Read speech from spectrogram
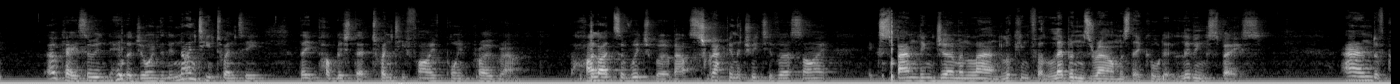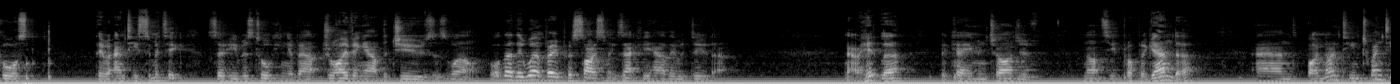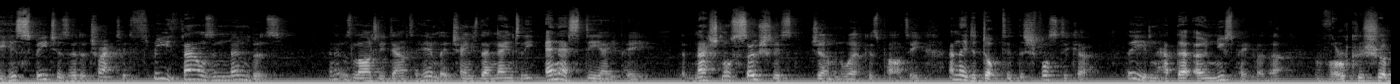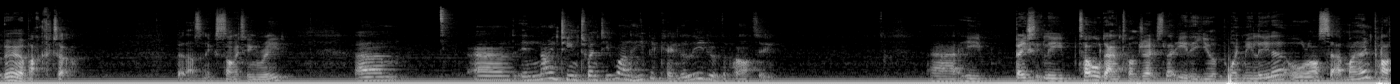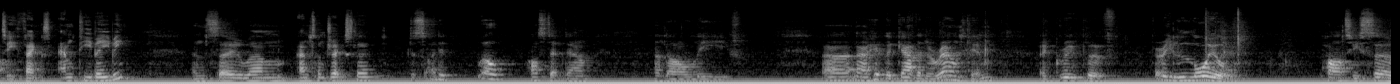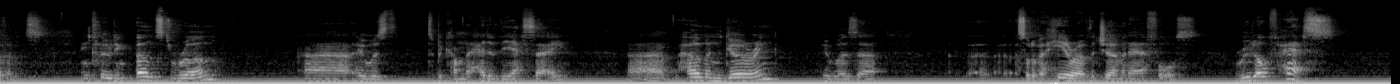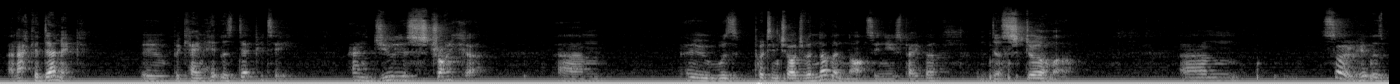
Okay, so Hitler joined, and in 1920 they published their 25 point programme, the highlights of which were about scrapping the Treaty of Versailles, expanding German land, looking for Lebensraum, as they called it, living space, and of course they were anti Semitic, so he was talking about driving out the Jews as well, although they weren't very precise on exactly how they would do that. Now, Hitler became in charge of Nazi propaganda, and by 1920 his speeches had attracted 3,000 members, and it was largely down to him. They changed their name to the NSDAP, the National Socialist German Workers' Party, and they'd adopted the swastika. They even had their own newspaper, the Völkischer Beobachter. But that's an exciting read. Um, and in 1921, he became the leader of the party. Uh, he basically told Anton Drexler, either you appoint me leader or I'll set up my own party. Thanks, anti baby. And so um, Anton Drexler decided, well, I'll step down and I'll leave. Uh, now, Hitler gathered around him a group of very loyal party servants, including Ernst Röhm, uh, who was to become the head of the SA. Uh, Hermann Goering, who was a, a, a, sort of a hero of the German Air Force. Rudolf Hess, an academic who became Hitler's deputy. And Julius Streicher, um, who was put in charge of another Nazi newspaper, Der Stürmer. Um, so Hitler's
